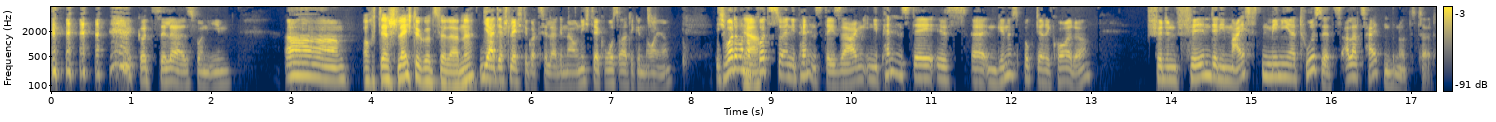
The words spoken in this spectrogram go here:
Godzilla ist von ihm. Ah, Auch der schlechte Godzilla, ne? ja, der schlechte Godzilla, genau, nicht der großartige neue. Ich wollte aber Ja. noch kurz zu Independence Day sagen. Independence Day ist äh, im Guinness Book der Rekorde für den Film, der die meisten Miniatursets aller Zeiten benutzt hat.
